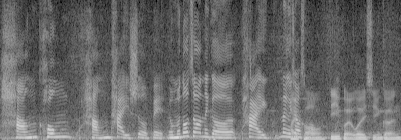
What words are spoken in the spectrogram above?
航空航太设备，我们都知道那个太那个叫什么？低轨卫星跟。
